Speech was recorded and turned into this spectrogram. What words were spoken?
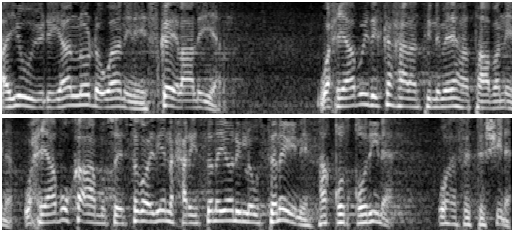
ayuu yidhi yaan loo dhowaanayna iska ilaaliya waxyaabuu idinka xaaraantinimeeye ha taabanina. Waxyaabuu ka aamusay isagoo idiin naxariisanaya oon ilowsanayne ha qodqodina oo ha fatashina.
